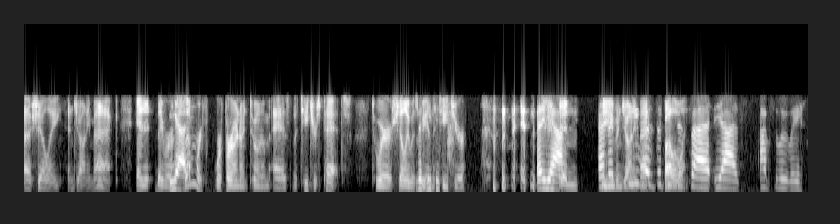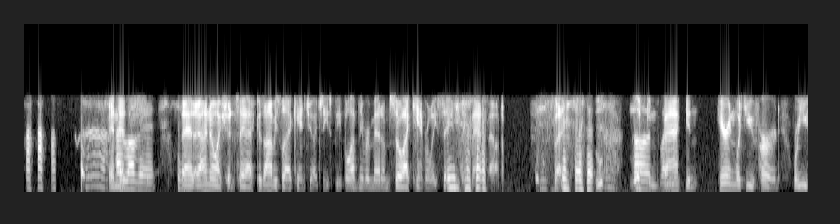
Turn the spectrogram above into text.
uh, Shelli, and Johnny Mac, and it, they were Yes. some re- referring to him as the teacher's pets, to where Shelli was The being the teacher, and, Uh, yeah. and and Steve and Johnny Steve Mac was the following. pet. Yes, absolutely. And I love it. That I know I shouldn't say that because obviously I can't judge these people. I've never met them, so I can't really say anything bad about them. But l- Oh, looking back and hearing what you've heard, were you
